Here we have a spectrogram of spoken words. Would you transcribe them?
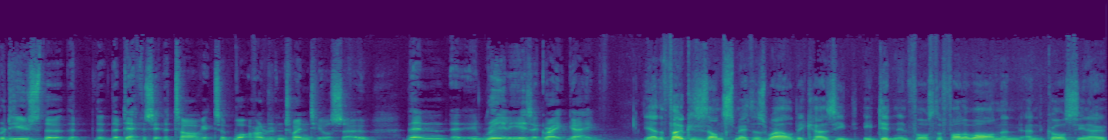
reduce the, the, the deficit, the target to, what, 120 or so, then it really is a great game. Yeah, the focus is on Smith as well because he he didn't enforce the follow on, and, and of course, you know,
